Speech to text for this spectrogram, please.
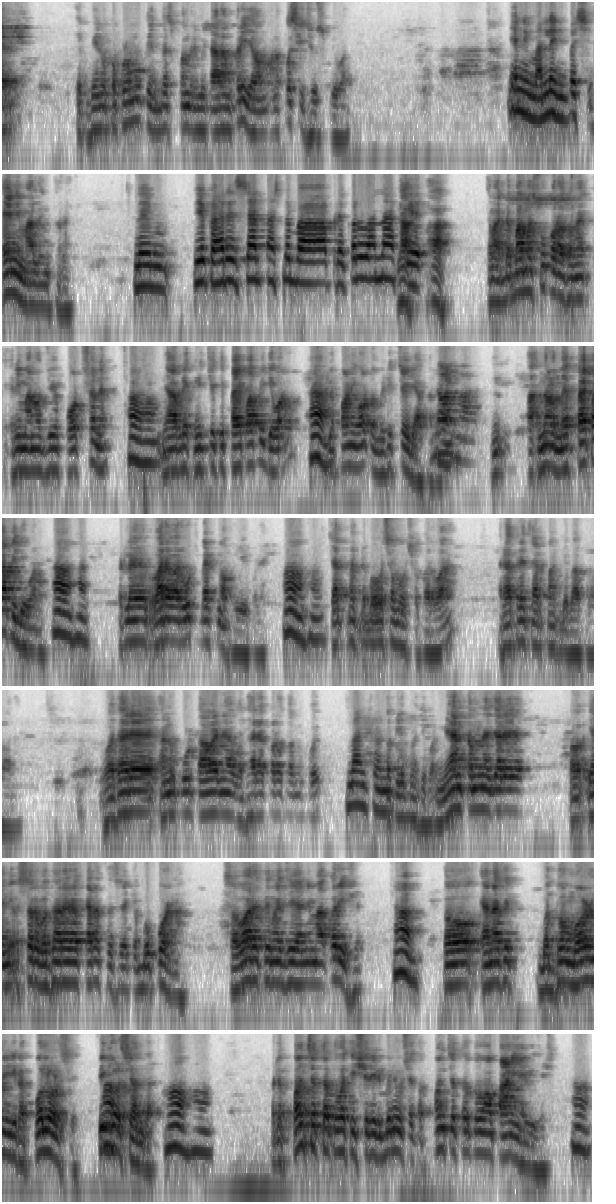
એક બેનું કપડું મૂકીને દસ પંદર મિનિટ આરામ કરી જવાનું અને પછી જ્યુસ પીવાનું. એની માં લઈને પછી. એની માલિન કરે એટલે એક હારે ચાર પાંચ ડબ્બા આપણે કરવાના હા કે હા. એમાં ડબ્બામાં શું કરો તમે? એની માનો જે પોટ છે ને હા હા. ને આપણે એક નીચેથી પાઇપ આપી દેવાનો એટલે પાણી ઓટોમેટિક ચડ્યા કરે. આ નળ મેં પાઇપ આપી દેવાનો. હા હા. એટલે વારે વાર ઉઠ બેઠ ન કરવી પડે ચાર પાંચ ડબ્બા ઓછામાં ઓછો કરવા રાત્રે ચાર પાંચ ડબ્બા કરવાના વધારે અનુકૂળતા હોય ને વધારે કરો તો અમે કોઈ તકલીફ નથી પણ મેન તમને જ્યારે એની અસર વધારે ક્યારે થશે કે બપોરના? સવારે તમે જે એનીમાં કરી છે તો એનાથી બધો મળ નહીં નીકળે પલોળશે પીગળશે અંદર. એટલે હા. એટલે પંચતત્વથી શરીર બન્યું છે તો પંચતત્વમાં પાણી આવી જશે.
